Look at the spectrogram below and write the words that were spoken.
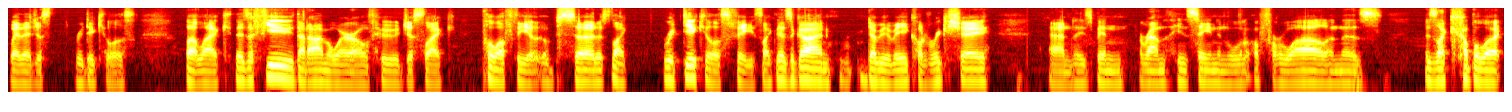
where they're just ridiculous. But like, there's a few that I'm aware of who just like pull off the absurdest, like ridiculous feats. Like, there's a guy in WWE called Ricochet, and he's been around the scene in a little for a while. And there's there's like a couple like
